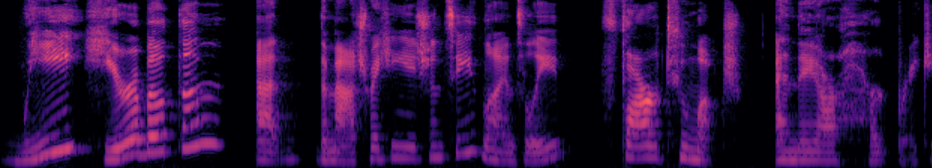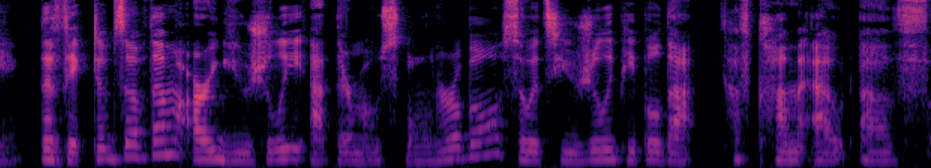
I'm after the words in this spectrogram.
We hear about them at the matchmaking agency, Lyons Elite, far too much. And they are heartbreaking. The victims of them are usually at their most vulnerable. So it's usually people that have come out of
